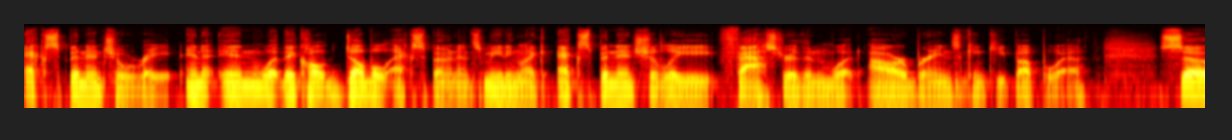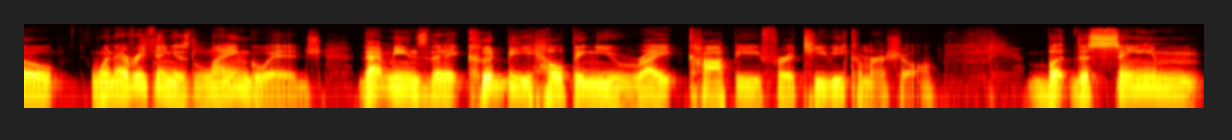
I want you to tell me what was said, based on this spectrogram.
exponential rate in, in what they call double exponents, meaning like exponentially faster than what our brains can keep up with. So when everything is language, that means that it could be helping you write copy for a TV commercial. But the same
